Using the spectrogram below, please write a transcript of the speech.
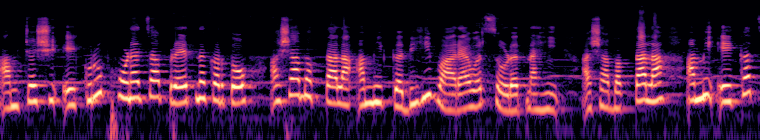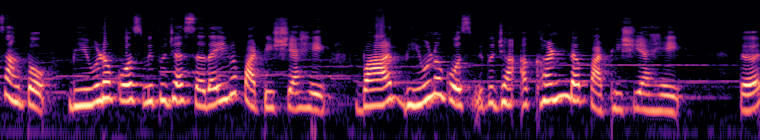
आमच्याशी एकरूप होण्याचा प्रयत्न करतो अशा भक्ताला आम्ही कधीही वाऱ्यावर सोडत नाही. अशा भक्ताला आम्ही एकच सांगतो भिवू नकोस मी तुझ्या सदैव पाठीशी आहे. बाळ भिवू नकोस मी तुझ्या अखंड पाठीशी आहे. तर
